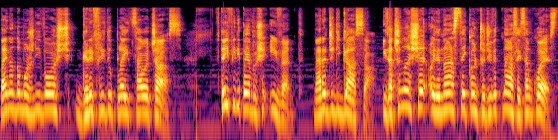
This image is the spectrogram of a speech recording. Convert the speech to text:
daje nam to możliwość gry free to play cały czas. W tej chwili pojawił się event na Regigigasa i zaczyna się o 11, kończy o 19 sam quest.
